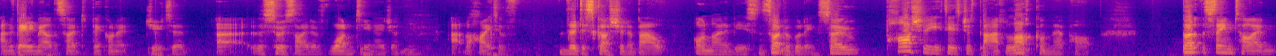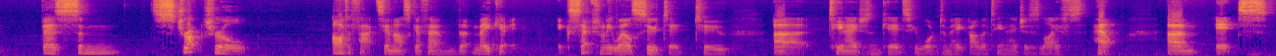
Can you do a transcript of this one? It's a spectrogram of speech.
And the Daily Mail decided to pick on it due to uh, the suicide of one teenager hmm. at the height of the discussion about online abuse and cyberbullying. So partially, it is just bad luck on their part. But at the same time, there's some structural artifacts in Ask FM that make it exceptionally well suited to uh, teenagers and kids who want to make other teenagers' lives hell. Um, it's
